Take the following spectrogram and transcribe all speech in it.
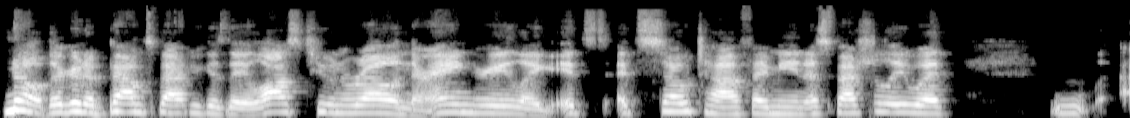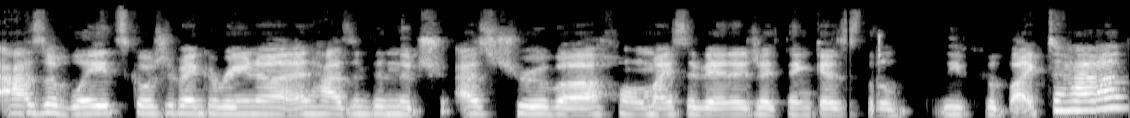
no they're going to bounce back because they lost two in a row and they're angry like it's it's so tough I mean especially with as of late Scotiabank Arena it hasn't been tr- as true of a home ice advantage I think as the Leafs would like to have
